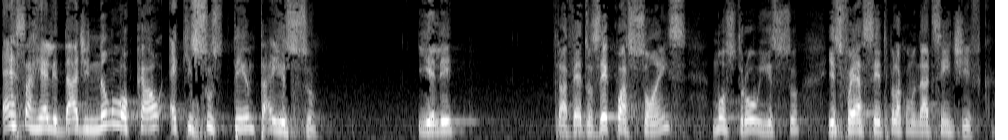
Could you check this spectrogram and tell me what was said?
Essa realidade não local é que sustenta isso. E ele através das equações, mostrou isso. Isso foi aceito pela comunidade científica.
